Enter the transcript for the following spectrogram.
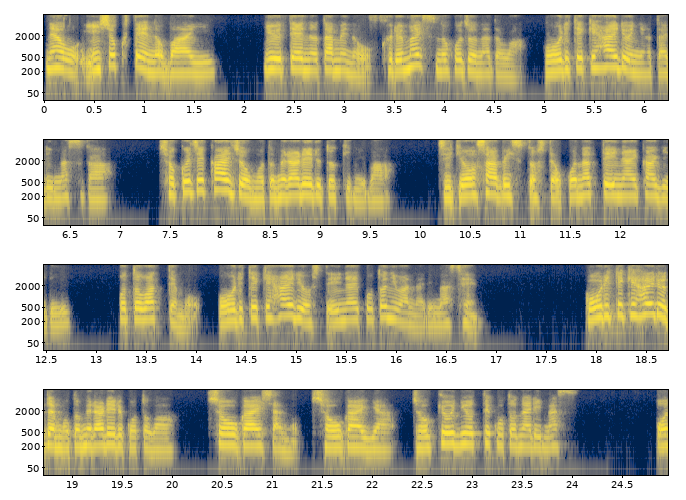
なお、飲食店の場合、入店のための車椅子の補助などは合理的配慮にあたりますが、食事介助を求められるときには、事業サービスとして行っていない限り、断っても合理的配慮をしていないことにはなりません。合理的配慮で求められることは、障害者の障害や状況によって異なります。同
